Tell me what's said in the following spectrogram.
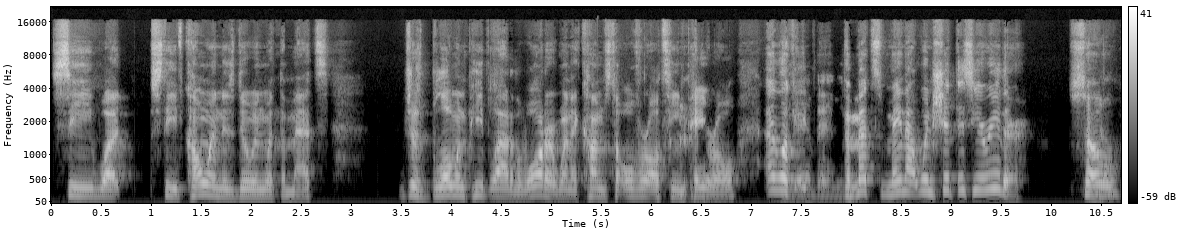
see what Steve Cohen is doing with the Mets, just blowing people out of the water when it comes to overall team payroll. And look, yeah, it, the Mets may not win shit this year either. So no.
